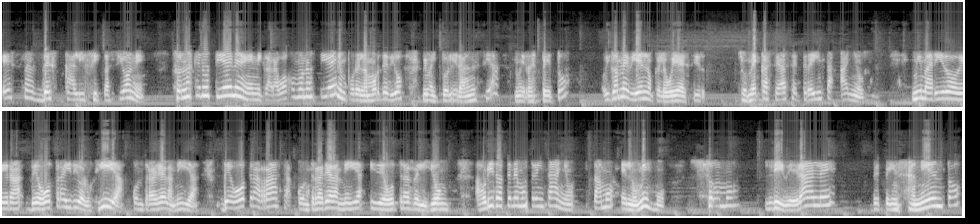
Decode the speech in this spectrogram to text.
esas descalificaciones son las que nos tienen en Nicaragua como nos tienen, por el amor de Dios. No hay tolerancia, no hay respeto. Óigame bien lo que le voy a decir. Yo me casé hace 30 años. Mi marido era de otra ideología contraria a la mía, de otra raza contraria a la mía y de otra religión. Ahorita tenemos 30 años, estamos en lo mismo. Somos liberales de pensamiento,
